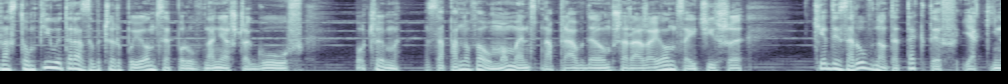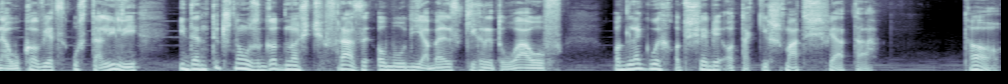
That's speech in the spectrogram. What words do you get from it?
Nastąpiły teraz wyczerpujące porównania szczegółów, po czym zapanował moment naprawdę przerażającej ciszy, kiedy zarówno detektyw, jak i naukowiec ustalili identyczną zgodność frazy obu diabelskich rytuałów, odległych od siebie o taki szmat świata. To,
